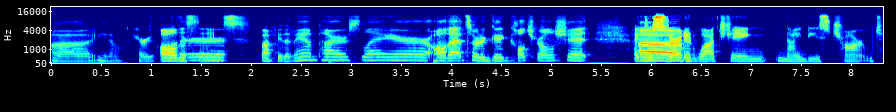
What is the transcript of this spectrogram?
uh, you know, Harry All the things. Buffy the Vampire Slayer, all that sort of good cultural shit. I just Um, started watching 90s Charmed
